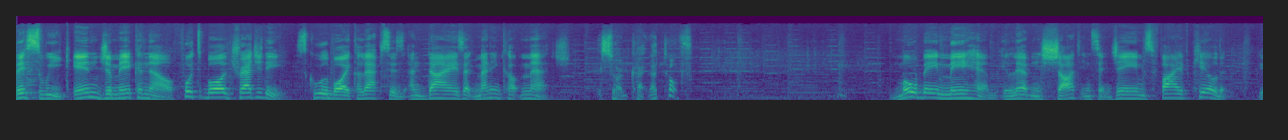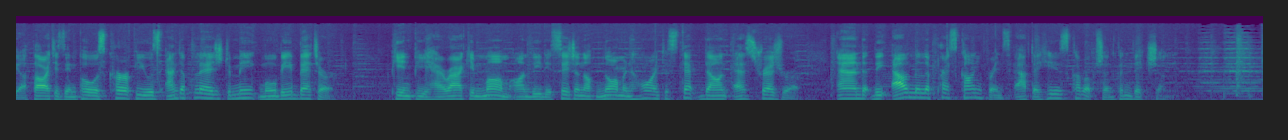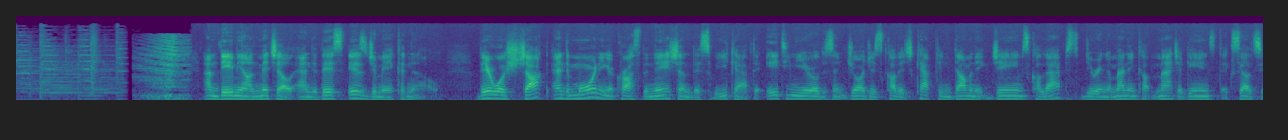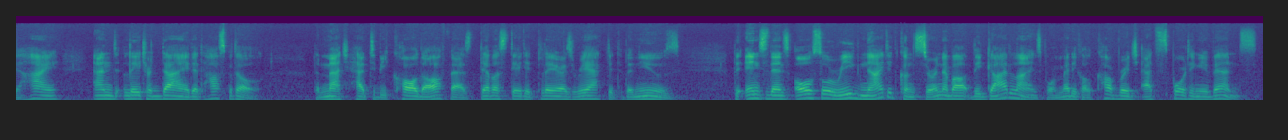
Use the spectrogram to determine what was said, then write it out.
This week in Jamaica now, football tragedy. Schoolboy collapses and dies at Manning Cup match. This one kind of tough. Mobay mayhem, 11 shot in St. James, 5 killed. The authorities impose curfews and a pledge to make Mobay better. PNP hierarchy mum on the decision of Norman Horne to step down as treasurer. And the Al Miller press conference after his corruption conviction. I'm Damian Mitchell and this is Jamaica Now. There was shock and mourning across the nation this week after 18-year-old St. George's College captain Dominic James collapsed during a Manning Cup match against Excelsior High and later died at hospital. The match had to be called off as devastated players reacted to the news. The incidents also reignited concern about the guidelines for medical coverage at sporting events.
